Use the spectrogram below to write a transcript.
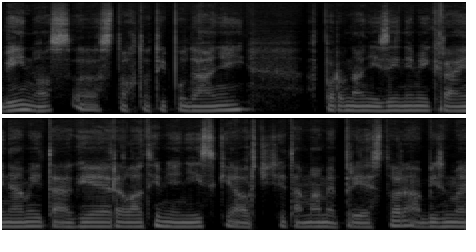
výnos z tohto typu daní v porovnaní s inými krajinami, tak je relatívne nízky a určite tam máme priestor, aby sme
